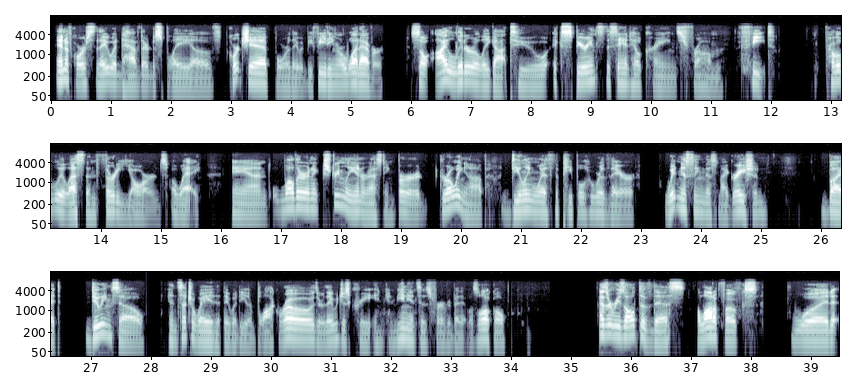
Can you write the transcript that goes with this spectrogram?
And of course, they would have their display of courtship, or they would be feeding, or whatever. So I literally got to experience the sandhill cranes from feet, probably less than 30 yards away. And while they're an extremely interesting bird, growing up, dealing with the people who were there, witnessing this migration, but doing so in such a way that they would either block roads or they would just create inconveniences for everybody that was local. As a result of this, a lot of folks would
